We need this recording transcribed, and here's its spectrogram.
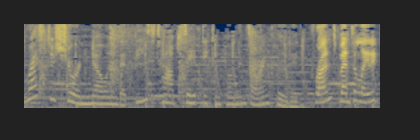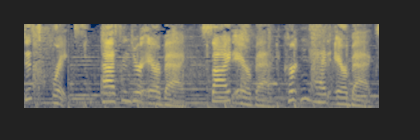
rest assured knowing that these top safety components are included. Front ventilated disc brakes, passenger airbag, side airbag, curtain head airbags,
